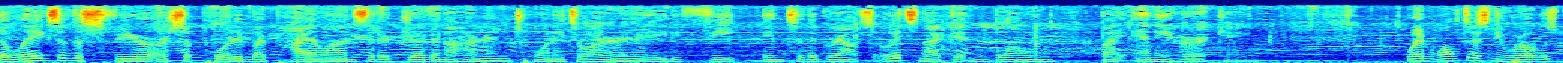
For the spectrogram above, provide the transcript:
The legs of the sphere are supported by pylons that are driven 120 to 180 feet into the ground, so it's not getting blown by any hurricane. When Walt Disney World was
